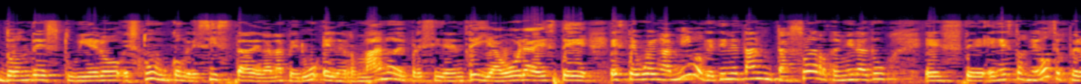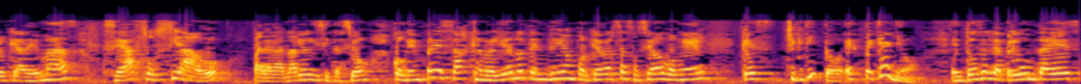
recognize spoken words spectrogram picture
donde estuvieron, estuvo un congresista de Gana Perú, el hermano del presidente, y ahora este, este buen amigo que tiene tanta suerte, mira tú, este, en estos negocios, pero que además se ha asociado para ganar la licitación con empresas que en realidad no tendrían por qué haberse asociado con él, que es chiquitito, es pequeño. Entonces la pregunta es,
